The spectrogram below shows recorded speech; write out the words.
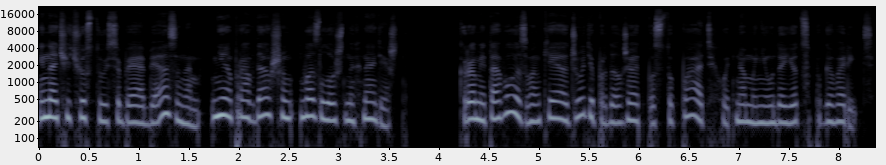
Иначе чувствую себя обязанным, не оправдавшим возложенных надежд. Кроме того, звонки от Джуди продолжают поступать, хоть нам и не удается поговорить.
